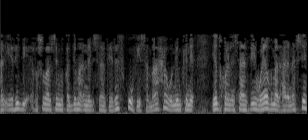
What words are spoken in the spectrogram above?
أن يريد رسول الله صلى الله عليه وسلم يقدمها أن الإسلام في رفق وفي سماحة وأنه يمكن يدخل الإنسان فيه ويضمن على نفسه.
